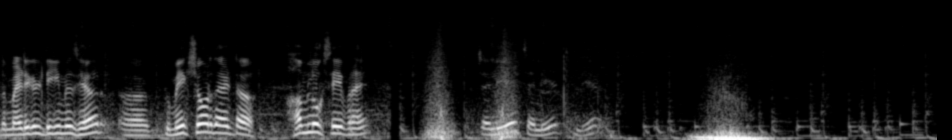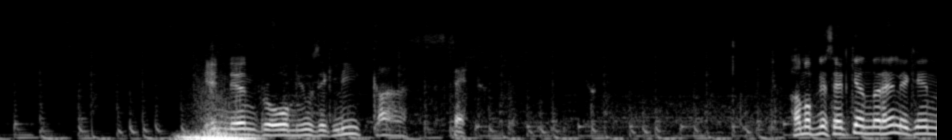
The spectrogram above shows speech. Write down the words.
The medical team is here to make sure that हम लोग सेफ़ रहें। चलिए चलिए चलिए। इंडियन प्रो म्यूज़िक लीग का सेट हम अपने सेट के अंदर हैं, लेकिन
